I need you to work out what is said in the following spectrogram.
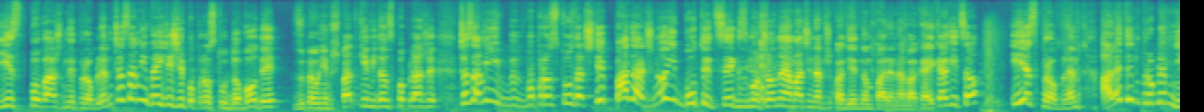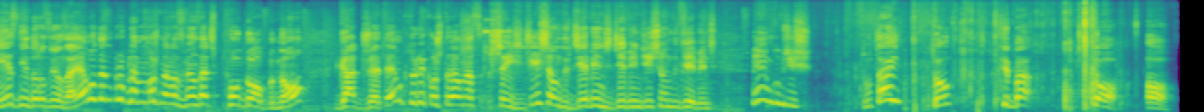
jest poważny problem. Czasami wejdzie się po prostu do wody, zupełnie przypadkiem idąc po plaży, czasami po prostu zacznie padać, no i buty cyk zmoczone, a macie na przykład jedną parę na wakajkach i co? I jest problem, ale ten problem nie jest nie do rozwiązania, bo ten problem można rozwiązać podobno gadżetem, który kosztował nas 69,99. Miałem go gdzieś tutaj? To chyba to. O,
